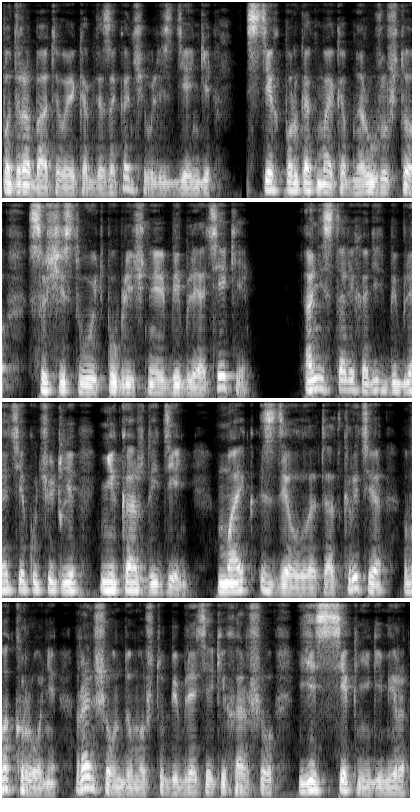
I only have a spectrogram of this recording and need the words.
подрабатывая, когда заканчивались деньги. С тех пор, как Майк обнаружил, что существуют публичные библиотеки, они стали ходить в библиотеку чуть ли не каждый день. Майк сделал это открытие в Акроне. Раньше он думал, что в библиотеке Харшоу есть все книги мира,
